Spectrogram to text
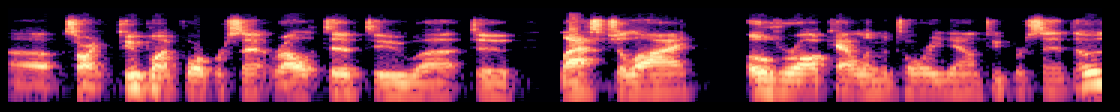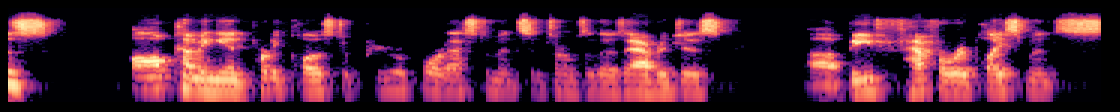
uh, sorry, 2.4% relative to, uh, to last July. Overall cattle inventory down 2%. Those all coming in pretty close to pre report estimates in terms of those averages. beef heifer replacements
